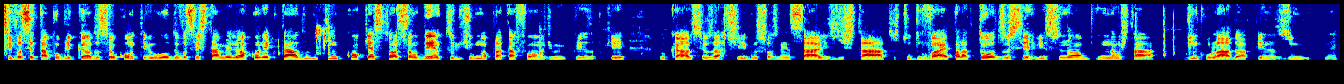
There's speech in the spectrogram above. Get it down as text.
se você está publicando o seu conteúdo, você está melhor conectado do que em qualquer situação dentro de uma plataforma de uma empresa, porque, no caso, seus artigos, suas mensagens de status, tudo vai para todos os serviços e não, não está vinculado a apenas um, né?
